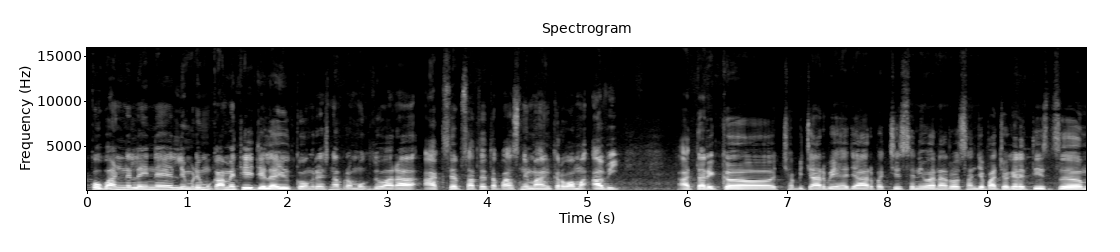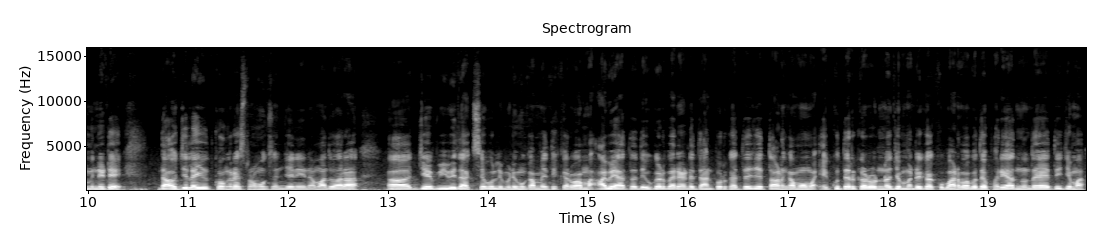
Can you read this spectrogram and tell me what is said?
કૌભાંડને લઈને લીંબડી મુકામેથી જિલ્લા યુથ કોંગ્રેસના પ્રમુખ દ્વારા આક્ષેપ સાથે તપાસની માંગ કરવામાં આવી. આ તારીખ છવ્વીસ ચાર બે હજાર પચીસ શનિવારના રોજ સાંજે પાંચ વાગ્યાને ત્રીસ મિનિટે દાહોદ જિલ્લા યુથ કોંગ્રેસ પ્રમુખ સંજય નીનામા દ્વારા જે વિવિધ આક્ષેપો લીંબડી મુકામેથી કરવામાં આવ્યા હતા દેવગઢબારી અને ધાનપુર ખાતે જે ત્રણ ગામોમાં એકોતેર કરોડનો જે મનરેગા કૌભાંડ બાબતે ફરિયાદ નોંધાઈ હતી, જેમાં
